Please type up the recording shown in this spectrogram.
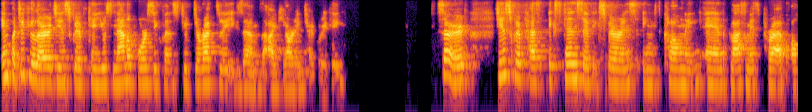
In particular, GeneScript can use nanopore sequence to directly examine the ITR integrity. Third, GeneScript has extensive experience in cloning and plasmid prep of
